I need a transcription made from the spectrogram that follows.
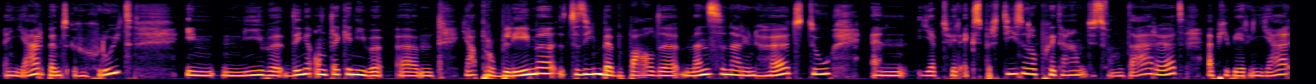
een jaar bent gegroeid in nieuwe dingen ontdekken, nieuwe um, ja, problemen te zien bij bepaalde mensen naar hun huid toe en je hebt weer expertise opgedaan, dus van daaruit heb je weer een jaar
